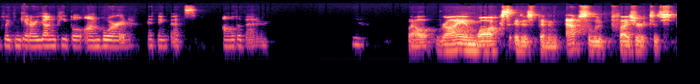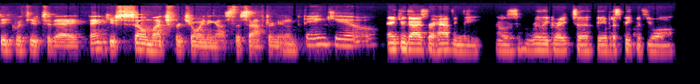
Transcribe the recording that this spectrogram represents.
if we can get our young people on board, I think that's all the better. Well, Ryan Walks, it has been an absolute pleasure to speak with you today. Thank you so much for joining us this afternoon. Thank you. Thank you guys for having me. It was really great to be able to speak with you all.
